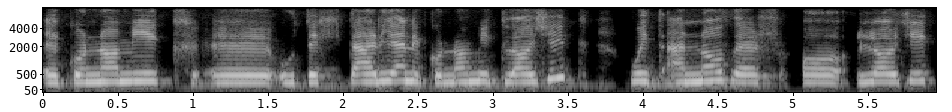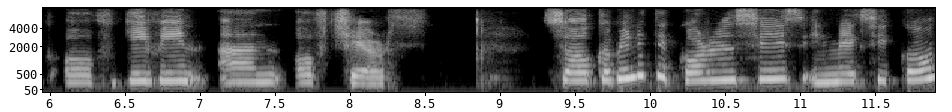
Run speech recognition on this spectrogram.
economic, uh, utilitarian economic logic with another uh, logic of giving and of shares. So community currencies in Mexico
